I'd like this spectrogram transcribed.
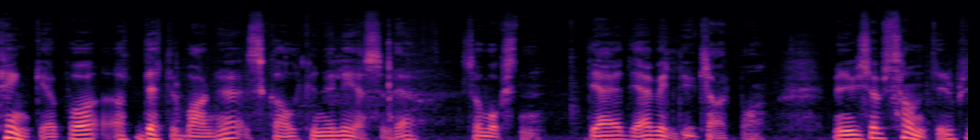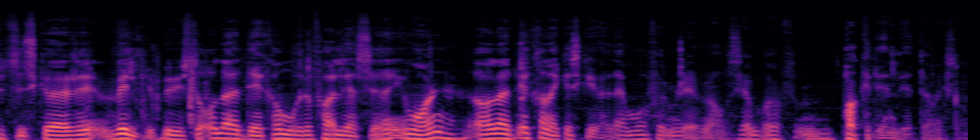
tenker jeg på at dette barnet skal kunne lese det som voksen. Det er, det er jeg veldig klar på. Men hvis jeg samtidig plutselig skal være veldig bevisst og nei, det kan mor og far lese i morgen. Å nei, det kan jeg ikke skrive. Jeg må formulere meg annerledes. Jeg må pakke det inn litt. Liksom.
